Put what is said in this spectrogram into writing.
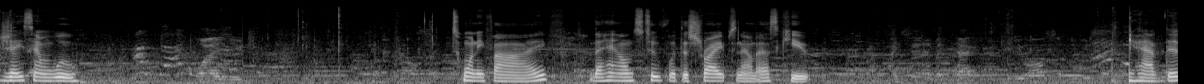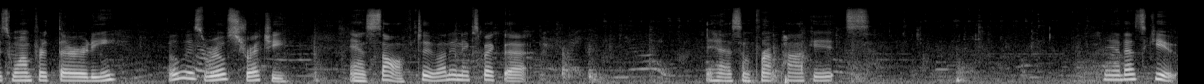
Jason Wu. 25 The houndstooth with the stripes. Now that's cute. You have this one for 30 Oh, it's real stretchy and soft too. I didn't expect that. It has some front pockets. Yeah, that's cute.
